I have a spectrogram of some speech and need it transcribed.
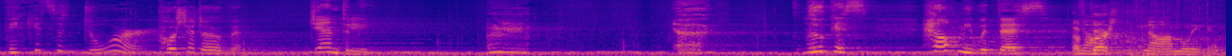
think it's a door. Push it open. Gently. uh, Lucas, help me with this. Of no, course. No, I'm leaving.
